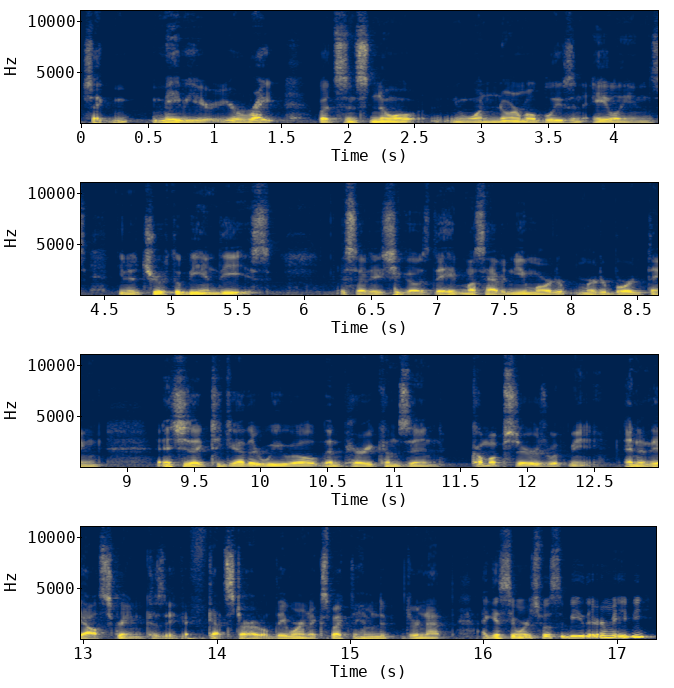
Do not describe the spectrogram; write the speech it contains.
she's like, maybe you're, you're right. But since no one normal believes in aliens, you know, the truth will be in these. So she goes, they must have a new murder, murder board thing. And she's like, together we will. Then Perry comes in, come upstairs with me. And then they all scream because they got startled. They weren't expecting him to, they're not, I guess they weren't supposed to be there maybe.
